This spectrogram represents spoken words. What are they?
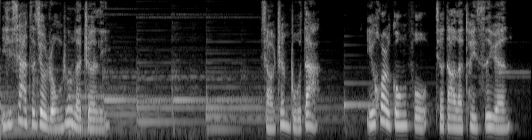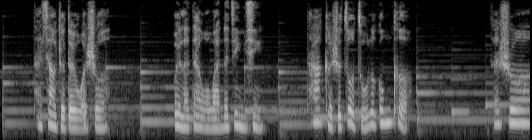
一下子就融入了这里。小镇不大，一会儿功夫就到了退思园。他笑着对我说：“为了带我玩得尽兴，他可是做足了功课。”他说：“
